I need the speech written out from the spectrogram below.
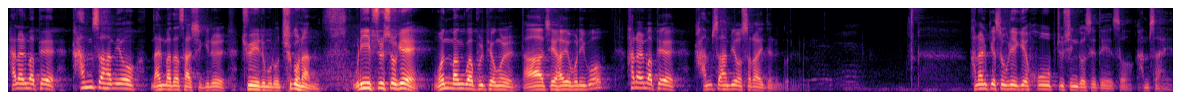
하나님 앞에 감사하며 날마다 사시기를 주의 이름으로 축원합니다. 우리 입술 속에 원망과 불평을 다 제하여 버리고 하나님 앞에 감사하며 살아야 되는 거예요. 하나님께서 우리에게 호흡 주신 것에 대해서 감사해야 돼요.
